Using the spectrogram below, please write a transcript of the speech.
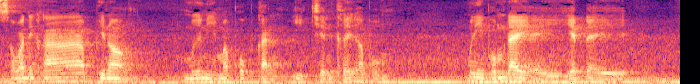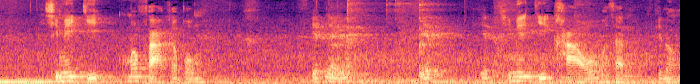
สวัสดีครับ พี่น้องมือนี้มาพบกันอีกเช่นเคยครับผม มือนี้ผมได้ไอเฮ็ดไอชิเมจิมาฝากครับผมเฮ็ดไงนะเฮ็ดเฮ็ดชิเมจิขาวว่าสันพี่น้อง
